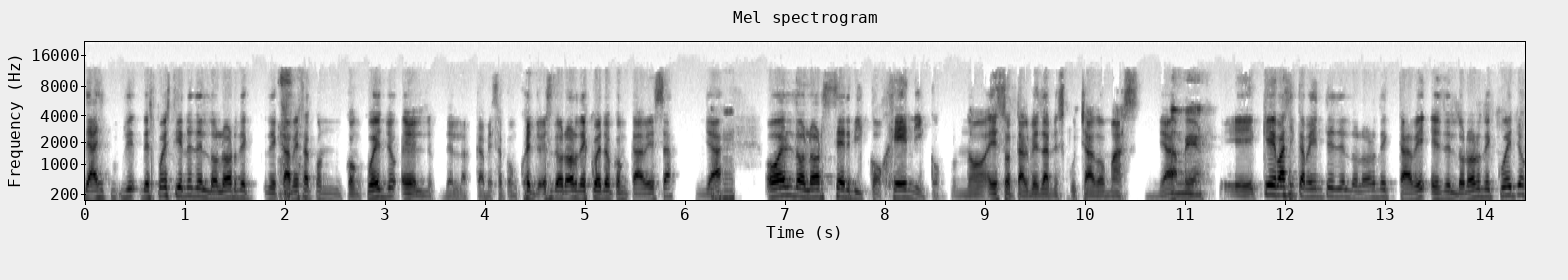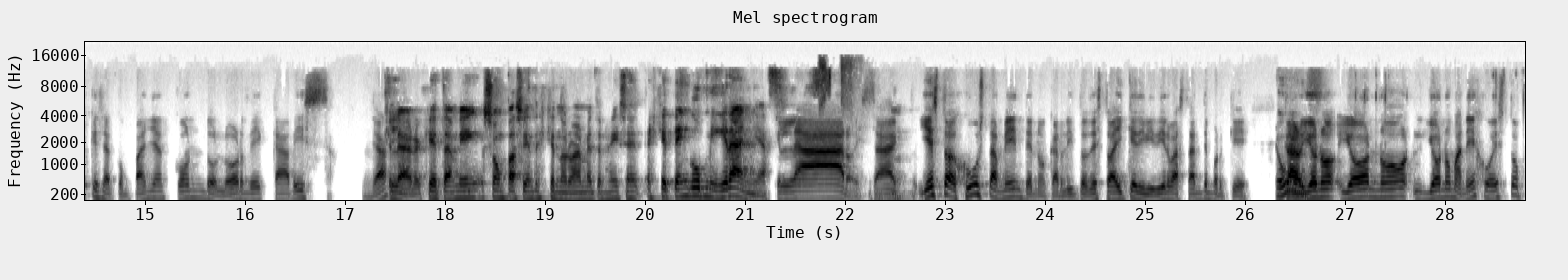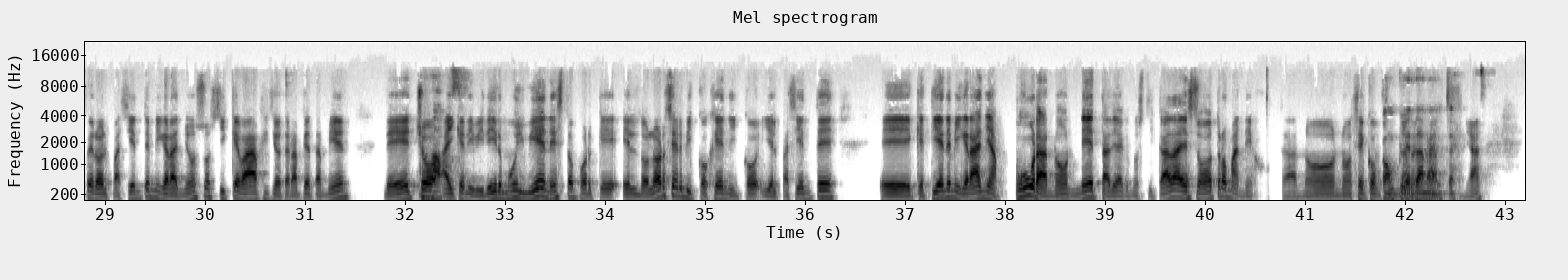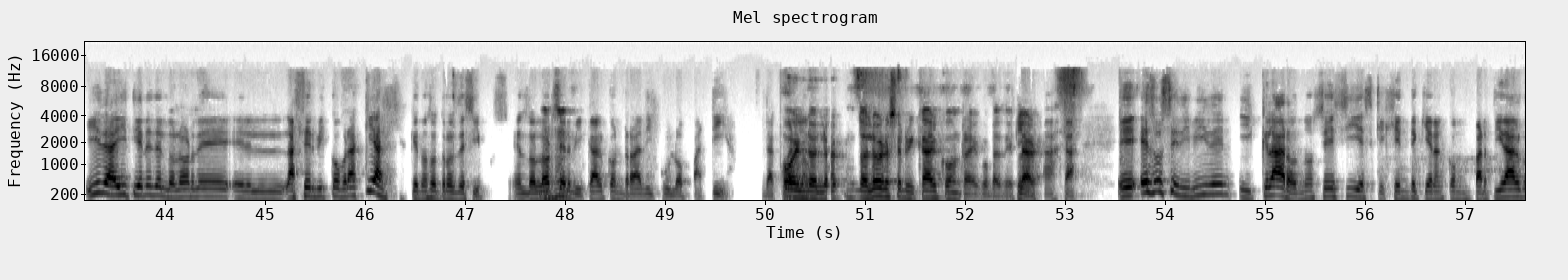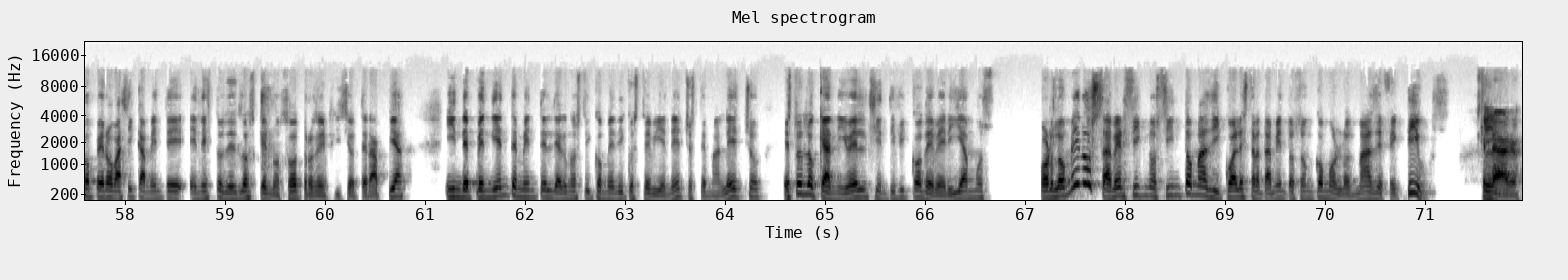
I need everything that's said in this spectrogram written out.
después tienes el dolor de, de cabeza con, con, cuello, el de la cabeza con cuello, el dolor de cuello con cabeza, ¿ya? o el dolor cervicogénico, ¿no? Eso tal vez han escuchado más, ¿ya? También. Eh, que básicamente es el dolor de cabe es el dolor de cuello que se acompaña con dolor de cabeza. ¿Ya? Claro, que también son pacientes que normalmente nos dicen, es que tengo migrañas. Claro, exacto. Y esto justamente, ¿no, Carlitos? De esto hay que dividir bastante porque, claro, yo no, yo, no, yo no manejo esto, pero el paciente migrañoso sí que va a fisioterapia también. De hecho, hay que dividir muy bien esto porque el dolor cervicogénico y el paciente eh, que tiene migraña pura, no neta, diagnosticada, es otro manejo. O sea, no, no se Completamente. ¿ya? Y de ahí tienes el dolor de el, la cervicobraquialgia, que nosotros decimos, el dolor cervical con radiculopatía. ¿de acuerdo? O el dolor, dolor cervical con radiculopatía, claro. Ajá. Eh, esos se dividen y claro, no sé si es que gente quieran compartir algo, pero básicamente en estos es los que nosotros en fisioterapia, independientemente el diagnóstico médico esté bien hecho, esté mal hecho, esto es lo que a nivel científico deberíamos por lo menos saber signos, síntomas y cuáles tratamientos son como los más efectivos. Claro.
